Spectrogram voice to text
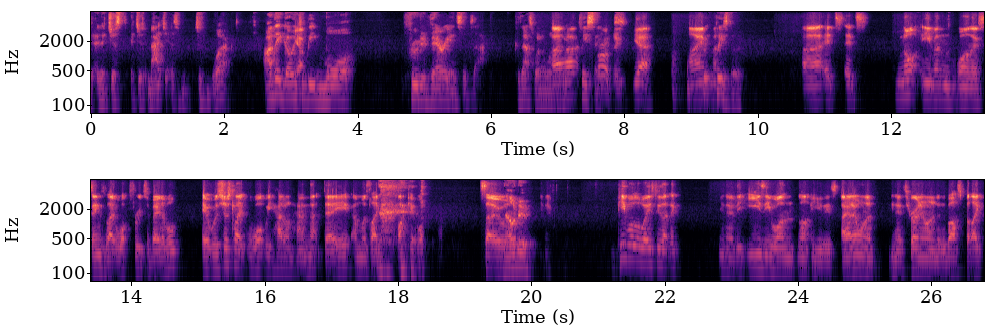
it, and it just it just magic, it just worked. Are they going Yeah. to be more fruited variants of that? Because that's what I want to. Uh, Please say probably. yes. Yeah, Please, I'm. please do it. Uh, it's it's not even one of those things like what fruits available. It was just like what we had on hand that day, and was like, fuck it. what- So No, do. People always do like the you know the easy one not easy i don't want to you know throw anyone under the bus but like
